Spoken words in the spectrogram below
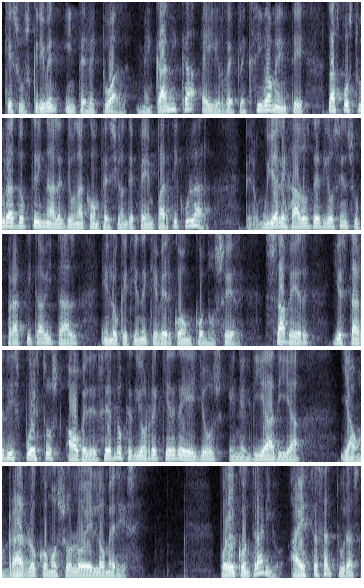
que suscriben intelectual, mecánica e irreflexivamente las posturas doctrinales de una confesión de fe en particular, pero muy alejados de Dios en su práctica vital en lo que tiene que ver con conocer, saber y estar dispuestos a obedecer lo que Dios requiere de ellos en el día a día y a honrarlo como solo Él lo merece. Por el contrario, a estas alturas,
